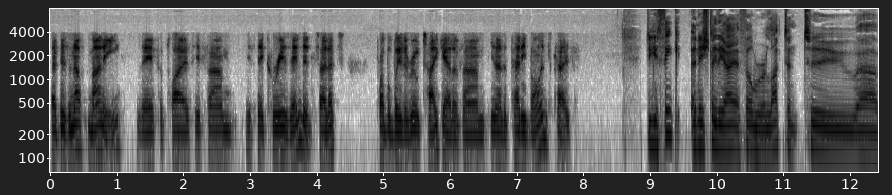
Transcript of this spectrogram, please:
That there's enough money there for players if um, if their careers ended. So that's probably the real takeout of um, you know the Paddy Bynes case. Do you think initially the AFL were reluctant to uh,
